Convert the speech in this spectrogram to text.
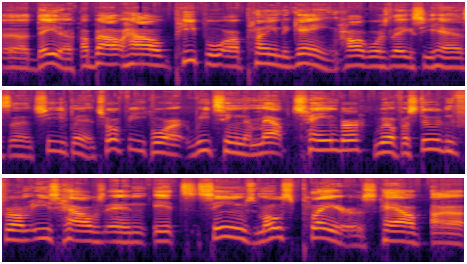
uh, data about how people are playing the game. Hogwarts Legacy has an achievement and trophy for reaching the map chamber with a student from each house, and it seems most players have uh,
